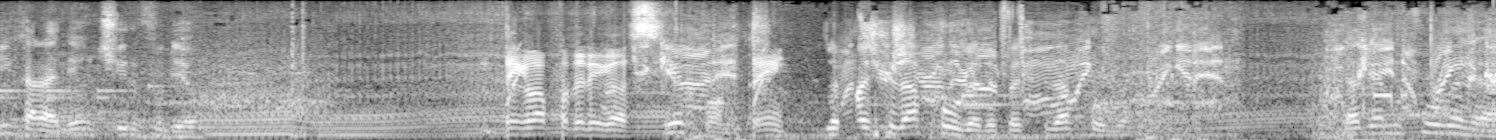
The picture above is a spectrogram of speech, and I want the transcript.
Ih, cara, dei um tiro, fudeu. Não tem que ir lá pra delegacia, pô, não tem? Depois que dá fuga, depois que dá fuga. Já demos fuga já.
